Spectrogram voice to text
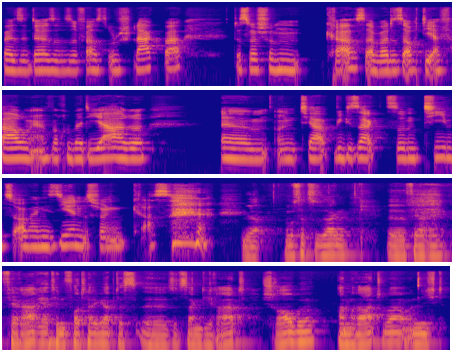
weil sie da sind sie fast unschlagbar. Das war schon krass, aber das ist auch die Erfahrung einfach über die Jahre. Ähm, und ja, wie gesagt, so ein Team zu organisieren, ist schon krass. ja, man muss dazu sagen, äh, Ferrari hat den Vorteil gehabt, dass äh, sozusagen die Radschraube am Rad war und nicht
